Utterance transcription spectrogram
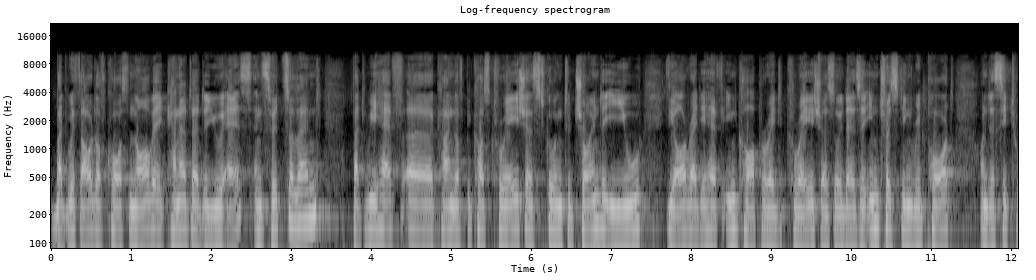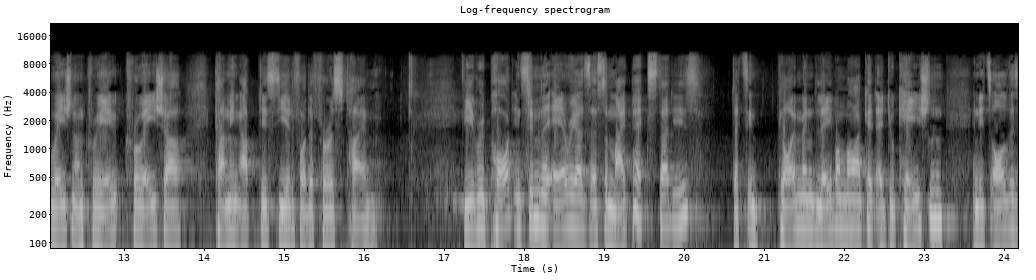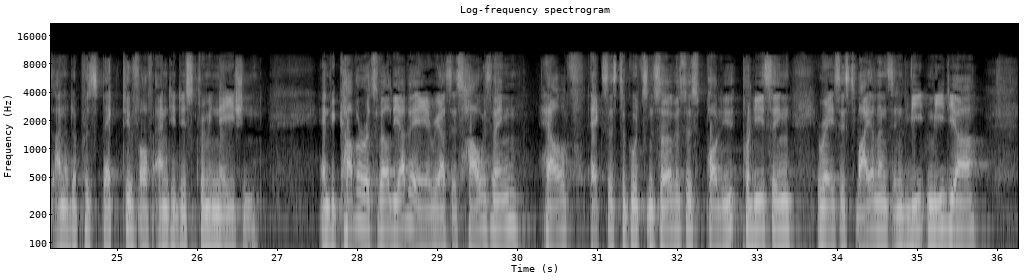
but without, of course, Norway, Canada, the US, and Switzerland. But we have uh, kind of, because Croatia is going to join the EU, we already have incorporated Croatia. So there's an interesting report on the situation on Croatia coming up this year for the first time. We report in similar areas as the MIPEX studies. That's employment, labor market, education, and it's always under the perspective of anti-discrimination. And we cover as well the other areas as housing, health, access to goods and services, poli policing, racist violence, and media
